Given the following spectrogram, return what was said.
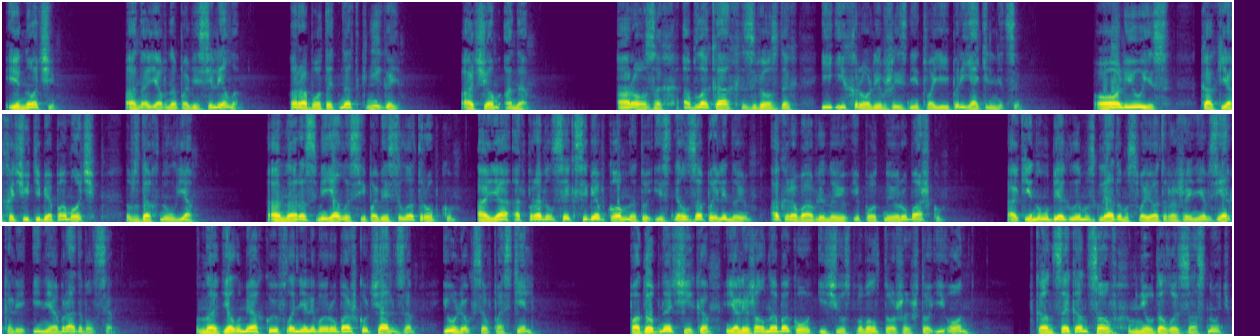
и ночи. Она явно повеселела. Работать над книгой. О чем она? О розах, облаках, звездах и их роли в жизни твоей приятельницы. О, Льюис, как я хочу тебе помочь, вздохнул я. Она рассмеялась и повесила трубку, а я отправился к себе в комнату и снял запыленную, окровавленную и потную рубашку. Окинул беглым взглядом свое отражение в зеркале и не обрадовался. Надел мягкую фланелевую рубашку Чарльза и улегся в постель. Подобно Чика, я лежал на боку и чувствовал то же, что и он. В конце концов, мне удалось заснуть.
